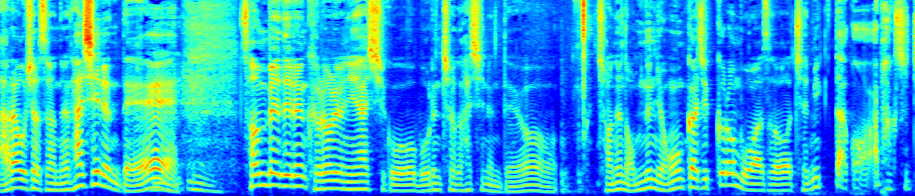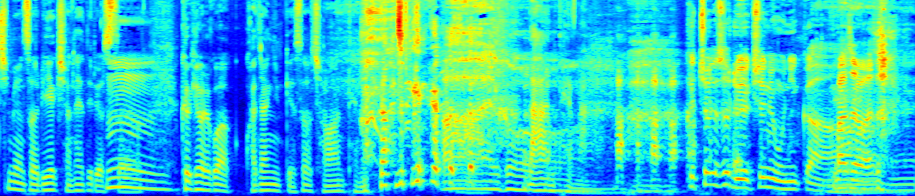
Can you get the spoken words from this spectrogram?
알아오셔서는 하시는데, 음, 선배들은 그러려니 하시고, 모른 척 하시는데요. 저는 없는 영혼까지 끌어모아서 재밌다고 박수 치면서 리액션 해드렸어요. 음. 그 결과 과장님께서 저한테만 아재 개그, 아이고. 나한테만. 그쪽에서 리액션이 오니까. 맞아, 맞아. 네.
